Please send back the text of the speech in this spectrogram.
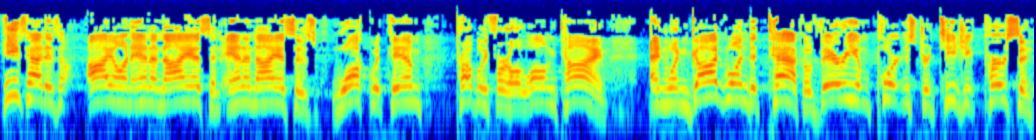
He's had his eye on Ananias and Ananias' walk with him probably for a long time. And when God wanted to tap a very important strategic person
